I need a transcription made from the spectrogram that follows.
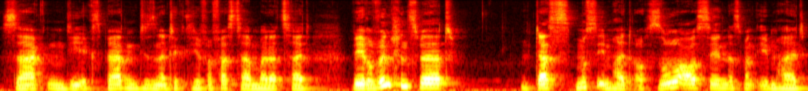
sagten die Experten, die diesen Artikel hier verfasst haben bei der Zeit, wäre wünschenswert. Das muss eben halt auch so aussehen, dass man eben halt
